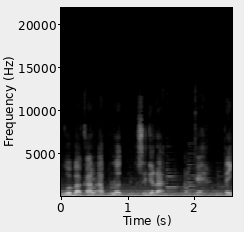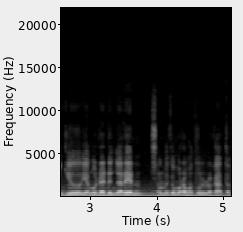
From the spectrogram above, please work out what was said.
Gue bakal upload segera. Oke. Okay. Thank you yang udah dengerin. Assalamualaikum warahmatullahi wabarakatuh.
